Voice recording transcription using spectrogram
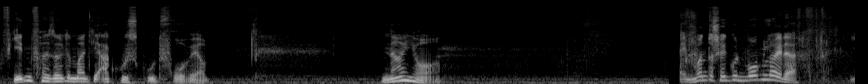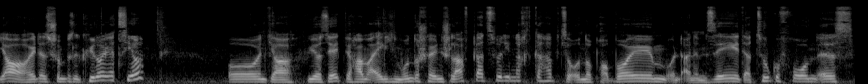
Auf jeden Fall sollte man die Akkus gut froh werden. Naja. Wunderschönen guten Morgen, Leute. Ja, heute ist schon ein bisschen kühler jetzt hier. Und ja, wie ihr seht, wir haben eigentlich einen wunderschönen Schlafplatz für die Nacht gehabt. So unter ein paar Bäumen und an einem See, der zugefroren ist.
